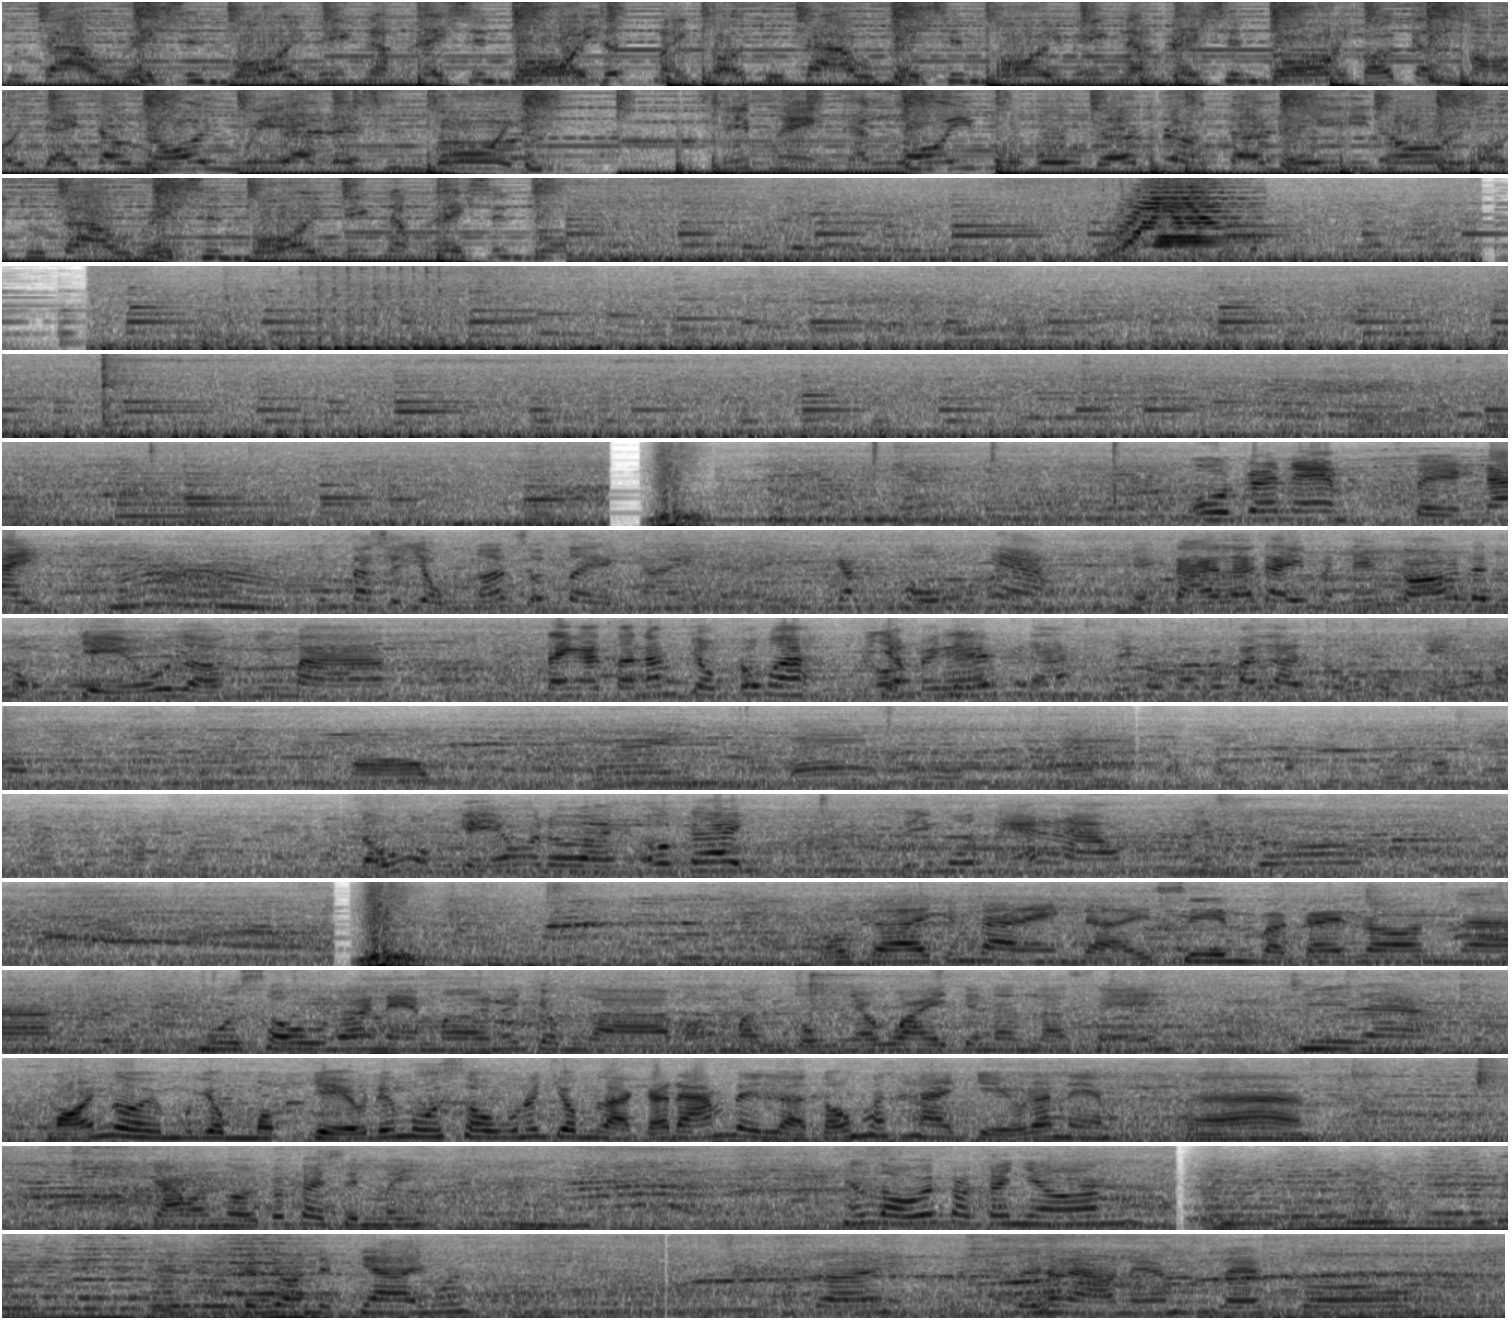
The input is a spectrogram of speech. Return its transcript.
tụi tao Racing Boy, Việt Nam Racing Boy. Thích mày gọi tụi tao Racing Boy, Việt Nam Racing Boy. Khỏi cần hỏi để tao nói We are Racing Boy. Xếp hàng thẳng lối, bu bu đến rồi tao đi thôi. Gọi tụi tao Racing Boy, Việt Nam Racing Boy. Ok anh tiền đây. Chúng ta sẽ dùng hết số tiền này để cấp thú nha. Hiện tại là đây mình đang có đến 1 triệu lận Nhưng mà đang tên 50 không à? Bây giờ phải đếm cái đã. Để coi coi có phải là đủ 1 triệu không? 1, 2, 3, 4, 5, 6, 7, 8, 9, 10, 11, 12, 13, 14, 15, 16, 17, 18 Đủ 1 triệu rồi được rồi, ok Đi mua thẻ nào, let's go. Ok, chúng ta đang đợi Sim và Kairon uh, mua xu nữa anh em ơi Nói chung là bọn mình cùng nhau quay cho nên là sẽ chia ra. Mỗi người dùng 1 triệu để mua xu Nói chung là cả đám đây là tốn hết 2 triệu đó anh em. À. Chào mọi người, có cây simi. Ừ. Hello với con cây nhon Cây nhon đẹp trai quá Ok, đi thế nào anh em, let's go.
